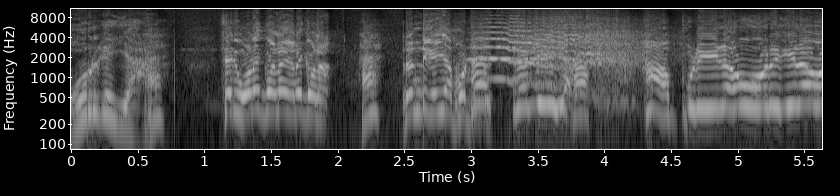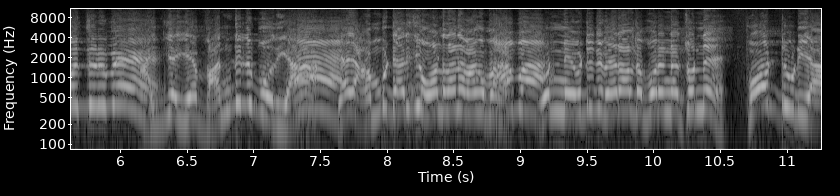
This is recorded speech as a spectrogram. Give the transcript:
ஒரு கையா? சரி உனக்கு வேணா எனக்கு வேணா ஆ? ரெண்டு கையா போட்டு. ரெண்டு கையா? அப்படின்னா ஒரு கிலோ வந்துருமே. ஐயா வந்துட்டு போதியா அம்புட்டு அரிசி ஒன்று தானே வாங்க ஆமா. ஆள்கிட்ட போறேன் நான் சொன்னேன் போட்டு விடியா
